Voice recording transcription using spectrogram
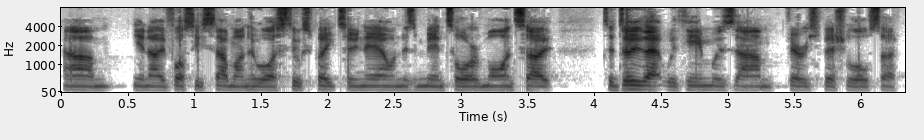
um, you know Vossi's someone who I still speak to now and is a mentor of mine. So to do that with him was um, very special also.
